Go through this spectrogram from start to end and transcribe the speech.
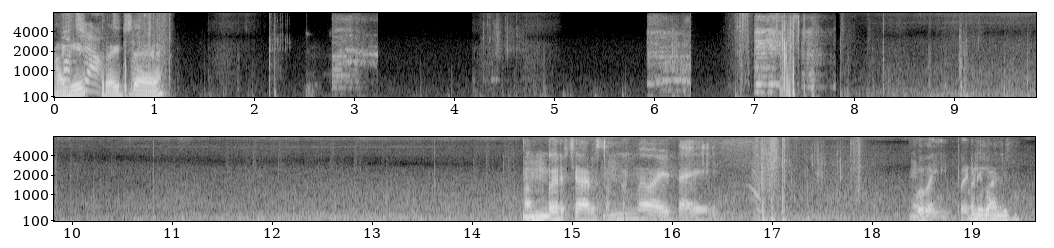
आगे राइट से है। नंबर चार सुन वाइट है ओ भाई बड़ी बड़ी बाली को।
